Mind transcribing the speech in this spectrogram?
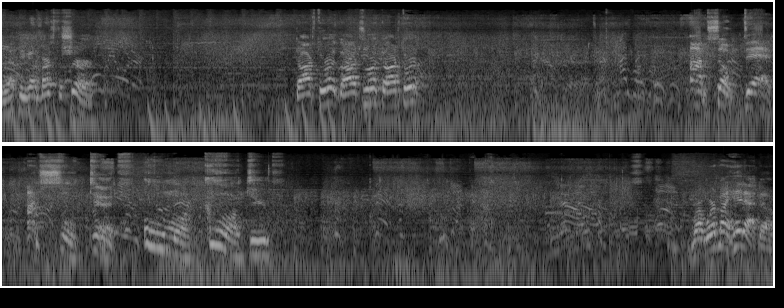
Yep, he's gonna burst for sure. Dodge through it, dodge through it, dodge through it. I'm so dead. I'm so dead. Oh my god, dude. Bro, where my hit at though?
